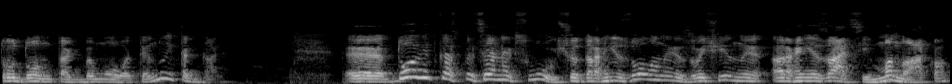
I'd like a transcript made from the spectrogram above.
трудом, так би мовити, ну і так далі. Е, довідка спеціальних служб щодо організованої злочинної організації Монако,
